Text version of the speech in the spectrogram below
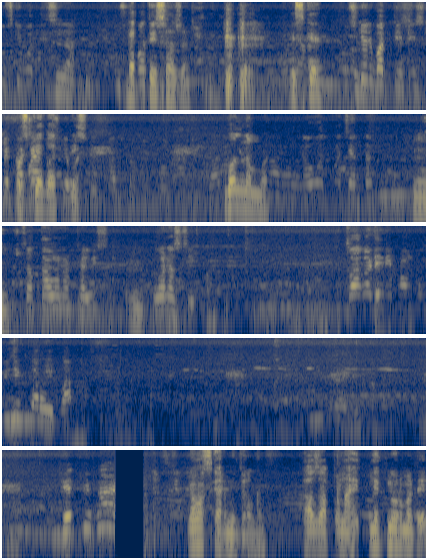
उसके बत्तीस हजार। बत्तीस हजार। इसके? उसके बत्तीस इसके उसके। बत्तीस। बोल नंबर। सत्तावन्न अठ्ठावीस बागा को विजिट करो बार नमस्कार मित्रांनो. आज आपण आहेत नेकनूरमध्ये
